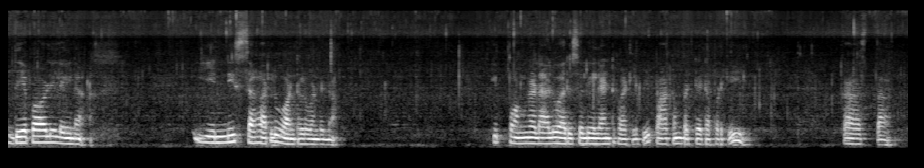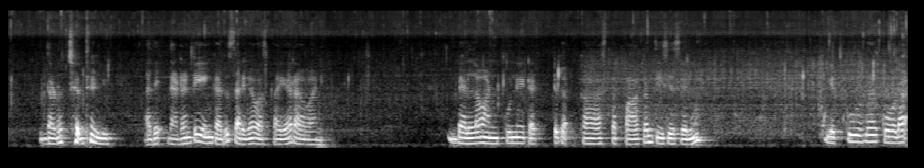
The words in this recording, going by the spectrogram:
దీపావళిలైనా ఎన్నిసార్లు వంటలు వండినా ఈ పొంగడాలు అరిసెలు ఇలాంటి వాటికి పాకం పెట్టేటప్పటికి కాస్త దడొచ్చద్దండి. అదే దడ అంటే ఏం కాదు సరిగా వస్తాయా రావా అని. బెల్లం అనుకునేటట్టుగా కాస్త పాకం తీసేసాను. ఎక్కువగా కూడా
